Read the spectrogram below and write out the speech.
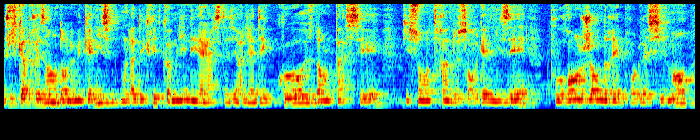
jusqu'à présent, dans le mécanisme, on l'a décrite comme linéaire, c'est-à-dire il y a des causes dans le passé qui sont en train de s'organiser pour engendrer progressivement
